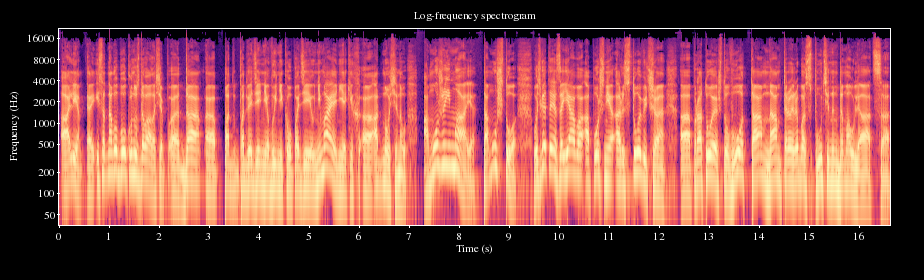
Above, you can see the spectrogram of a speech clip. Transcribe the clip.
Але і с аднаго боку ну здавалася б да под подвядзення вынікаў падзеяў не мае ніякіх адносінаў А можа і мае Таму что? Вось гэтая заява апошняя арестовича про тое что вот там нам трэба с Путиным дамаўляться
